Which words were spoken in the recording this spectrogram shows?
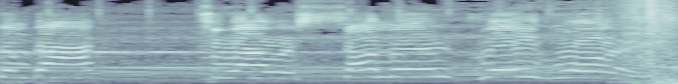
Welcome back to our Summer Grave Wars.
